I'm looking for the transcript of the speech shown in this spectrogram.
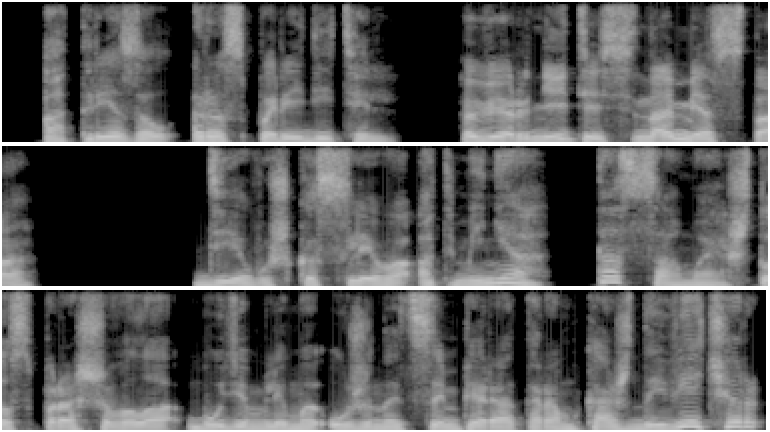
— отрезал распорядитель. Вернитесь на место!» Девушка слева от меня, та самая, что спрашивала, будем ли мы ужинать с императором каждый вечер,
